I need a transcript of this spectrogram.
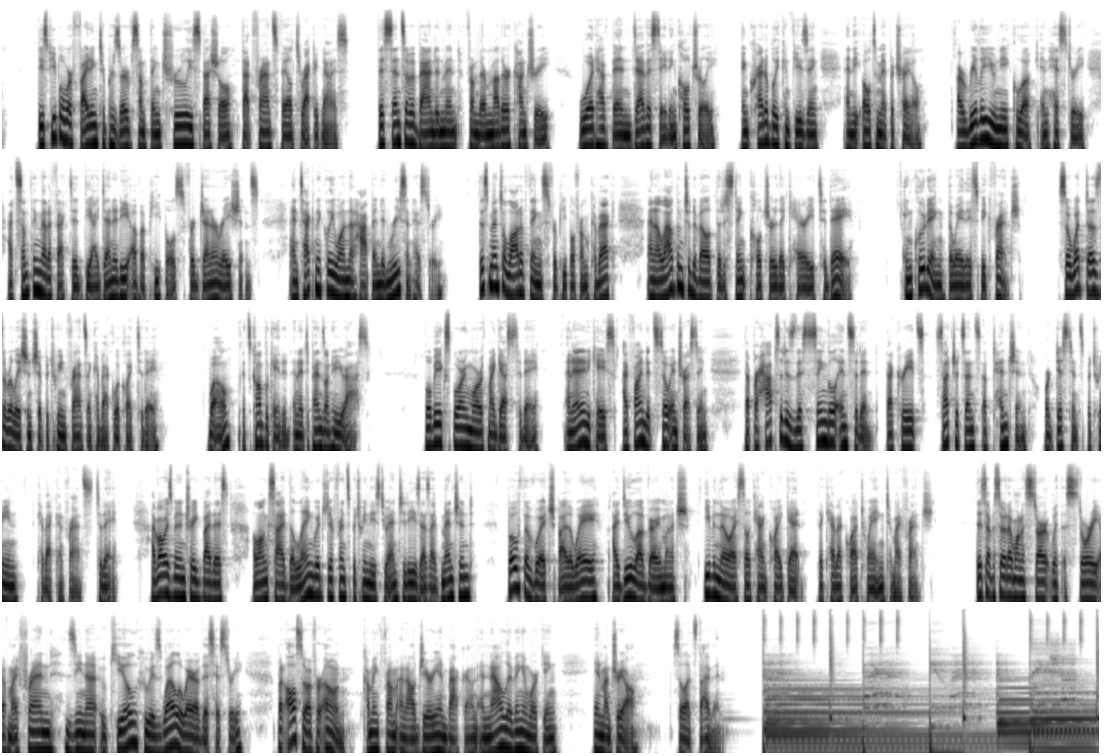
These people were fighting to preserve something truly special that France failed to recognize. This sense of abandonment from their mother country would have been devastating culturally, incredibly confusing, and the ultimate betrayal. A really unique look in history at something that affected the identity of a peoples for generations, and technically one that happened in recent history. This meant a lot of things for people from Quebec and allowed them to develop the distinct culture they carry today, including the way they speak French. So, what does the relationship between France and Quebec look like today? Well, it's complicated and it depends on who you ask. We'll be exploring more with my guests today, and in any case, I find it so interesting that perhaps it is this single incident that creates such a sense of tension or distance between Quebec and France today. I've always been intrigued by this, alongside the language difference between these two entities, as I've mentioned, both of which, by the way, I do love very much, even though I still can't quite get the Quebecois twang to my French. This episode, I want to start with a story of my friend Zina Oukil, who is well aware of this history, but also of her own, coming from an Algerian background and now living and working in Montreal. So let's dive in.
